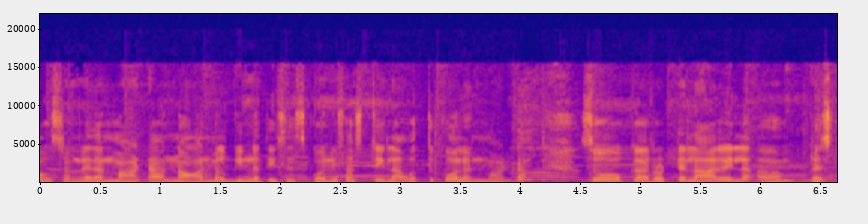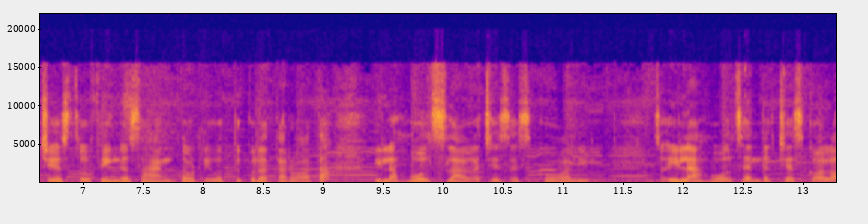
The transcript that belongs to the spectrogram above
అవసరం లేదనమాట నార్మల్ గిన్నె తీసేసుకొని ఫస్ట్ ఇలా ఒత్తుకోవాలన్నమాట. సో ఒక రొట్టెలాగా ఇలా ప్రెస్ చేస్తూ ఫింగర్ సహాయంతో ఒత్తుకున్న తర్వాత ఇలా హోల్స్ లాగా చేసేసుకోవాలి. సో ఇలా హోల్స్ ఎందుకు చేసుకోవాలో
